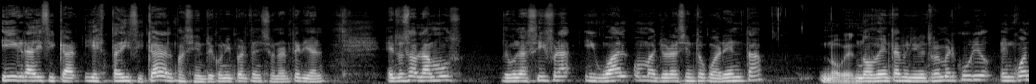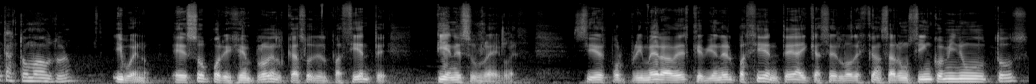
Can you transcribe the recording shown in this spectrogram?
y gradificar y estadificar al paciente con hipertensión arterial, entonces hablamos de una cifra igual o mayor a 140 90. milímetros de mercurio. ¿En cuántas toma, doctor? Y bueno, eso, por ejemplo, en el caso del paciente, tiene sus reglas. Si es por primera vez que viene el paciente, hay que hacerlo descansar un cinco minutos,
